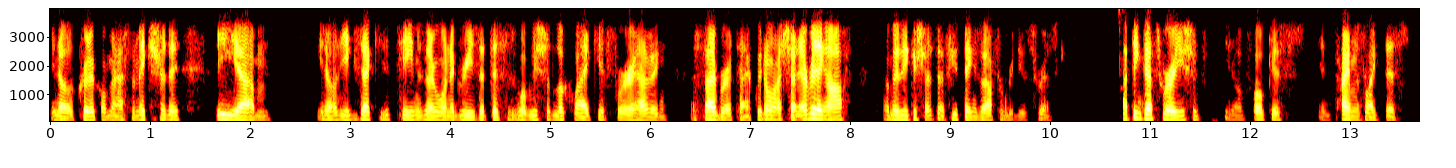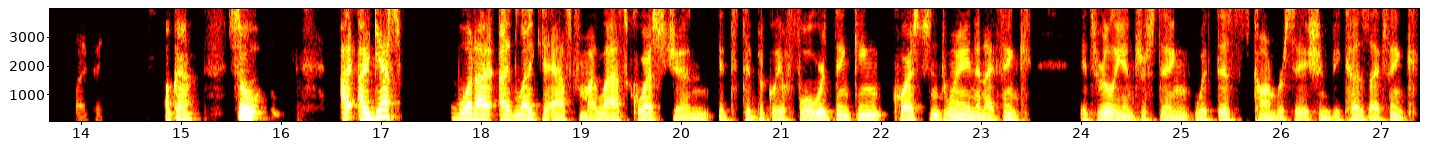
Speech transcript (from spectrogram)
you know, critical mass and make sure that the, um, you know, the executive teams, everyone agrees that this is what we should look like if we're having a cyber attack. We don't want to shut everything off, but maybe we can shut a few things off and reduce risk. I think that's where you should, you know, focus in times like this, my opinion. Okay. So I, I guess what I, would like to ask for my last question, it's typically a forward thinking question, Dwayne. And I think it's really interesting with this conversation because I think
